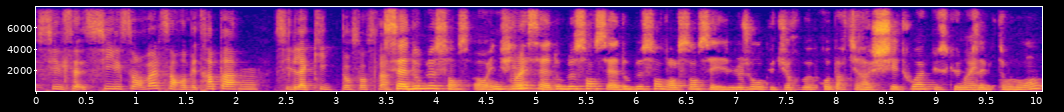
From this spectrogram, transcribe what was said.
S'il s'en va, elle s'en remettra pas. Mm. S'il la quitte dans ce sens-là. C'est à double sens. En in fine, Ouais. c'est à double sens. C'est à double sens dans le sens, c'est le jour où tu re- repartiras chez toi puisque nous Ouais. habitons loin,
